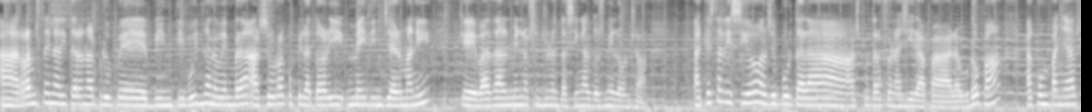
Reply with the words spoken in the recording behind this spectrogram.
Uh, Rammstein editaran el proper 28 de novembre el seu recopilatori Made in Germany, que va del 1995 al 2011. Aquesta edició els hi portarà, els portarà a fer una gira per Europa, acompanyats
